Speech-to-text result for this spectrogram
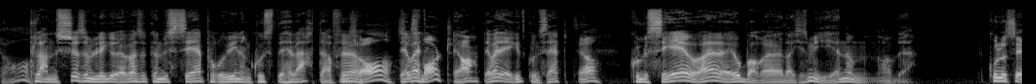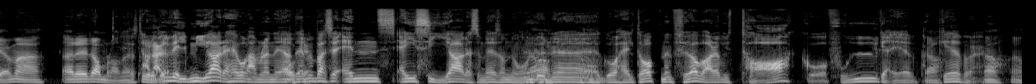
Ja. plansje som ligger over, så kan du se på ruinene hvordan det har vært der før. Ja, Det så et, smart. Ja, det var et eget konsept. ja. Colosseum er jo bare, det er ikke så mye igjennom av det. Colosseum er, er det ramla ned Ja, det er veldig mye av det har jo ramla ned. Okay. Det er bare en, en side av det som er sånn noenlunde går helt opp, men før var det jo tak og full greie pakke på det. Ja, ja.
